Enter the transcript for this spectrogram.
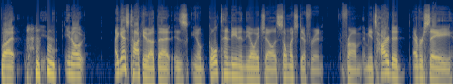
but you know, I guess talking about that is you know goaltending in the OHL is so much different from. I mean, it's hard to ever say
